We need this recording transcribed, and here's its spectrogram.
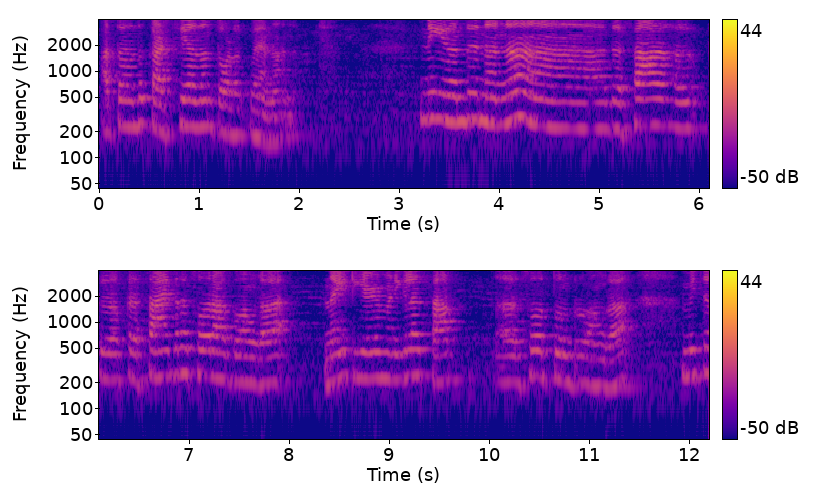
அதை வந்து கடைசியாக தான் துளக்குவேன் நான். இன்றைக்கி வந்து என்னென்னா அந்த சா க- க- சாயந்தரம் சோறாக்குவாங்க. நைட்டு ஏழு மணிக்கெல்லாம் சாப் சோறு துண்டுருவாங்க மிச்ச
